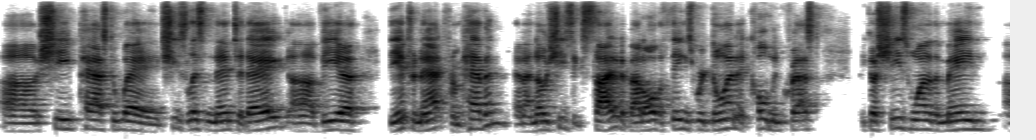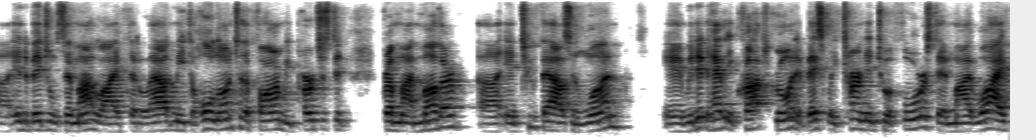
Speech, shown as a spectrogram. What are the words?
uh, she passed away. And she's listening in today uh, via the internet from heaven. And I know she's excited about all the things we're doing at Coleman Crest because she's one of the main uh, individuals in my life that allowed me to hold on to the farm. We purchased it from my mother uh, in 2001 and we didn't have any crops growing. It basically turned into a forest. And my wife,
